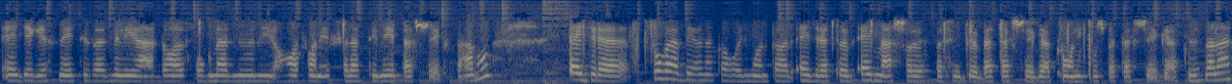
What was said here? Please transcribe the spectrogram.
1,4 milliárddal fog megnőni a 60 év feletti népesség száma. Egyre tovább élnek, ahogy mondtad, egyre több egymással összefüggő betegséggel, krónikus betegséggel küzdenek.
